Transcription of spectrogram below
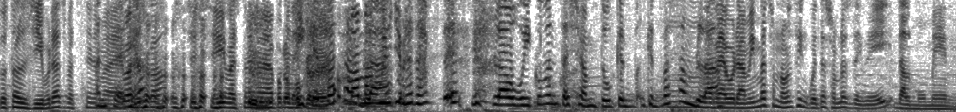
tots els llibres, vaig tenir En la meva època. Sí, sí, vaig tenir la meva època. I què et va semblar? Mama, vull llibre d'After! Sisplau, vull comentar això amb tu. Què et, què et va semblar? A veure, a mi em va semblar un 50 sombres de Grey del moment.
